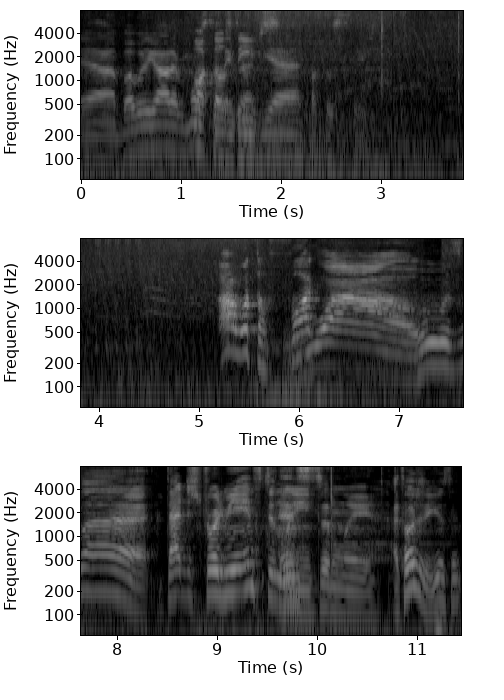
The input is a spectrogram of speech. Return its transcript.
Yeah, but we got it. Most Fuck those thieves. that- Yeah, fuck those thieves. Oh, what the fuck? Wow, who was that? That destroyed me instantly. Instantly. I told you to use it.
